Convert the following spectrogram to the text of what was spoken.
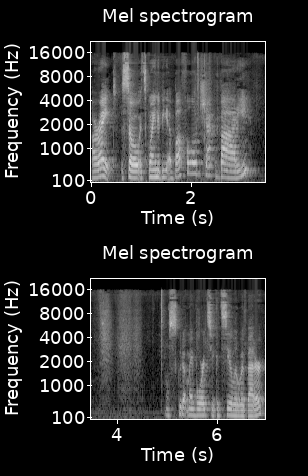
all right, so it's going to be a buffalo check body. I'll scoot up my board so you can see a little bit better.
